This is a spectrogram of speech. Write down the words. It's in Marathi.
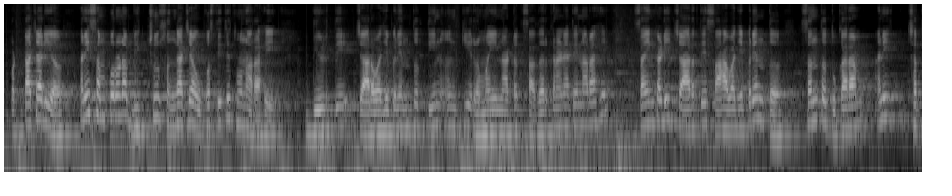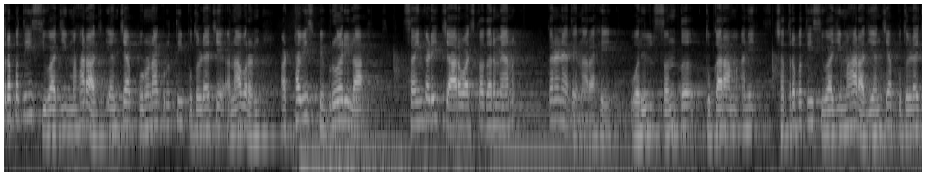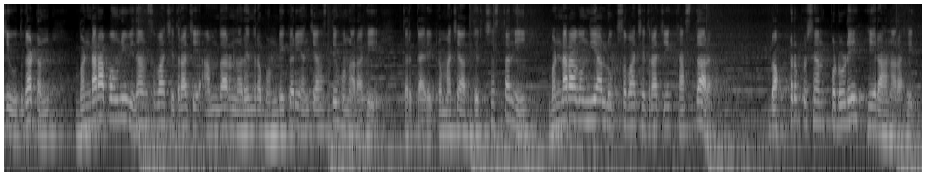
पट्टाचार्य आणि संपूर्ण भिक्षू संघाच्या उपस्थितीत होणार आहे. दीड ते चार वाजेपर्यंत तीन अंकी रमाई नाटक सादर करण्यात येणार आहे. सायंकाळी चार ते सहा वाजेपर्यंत संत तुकाराम आणि छत्रपती शिवाजी महाराज यांच्या पूर्णाकृती पुतळ्याचे अनावरण अठ्ठावीस फेब्रुवारीला सायंकाळी चार वाजता दरम्यान करण्यात येणार आहे. वरील संत तुकाराम आणि छत्रपती शिवाजी महाराज यांच्या पुतळ्याचे उद्घाटन भंडारा पवनी विधानसभा क्षेत्राचे आमदार नरेंद्र भोंडेकर यांच्या हस्ते होणार आहे. तर कार्यक्रमाच्या अध्यक्षस्थानी भंडारा गोंदिया लोकसभा क्षेत्राचे खासदार डॉक्टर प्रशांत पडोळे हे राहणार आहेत.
